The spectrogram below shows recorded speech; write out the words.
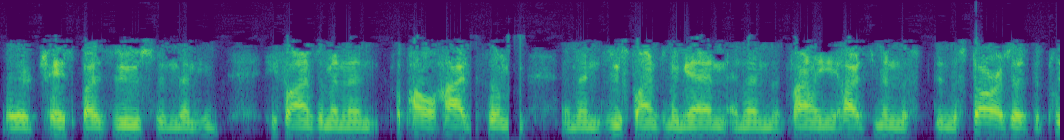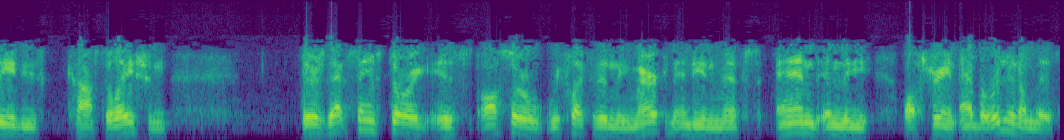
Where they're chased by Zeus, and then he he finds them, and then Apollo hides them, and then Zeus finds them again, and then finally he hides them in the in the stars as the Pleiades constellation there's that same story is also reflected in the American Indian myths and in the Australian Aboriginal myths.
